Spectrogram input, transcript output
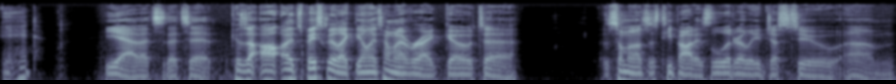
it? Yeah, that's that's it. Because it's basically like the only time whenever I go to someone else's teapot is literally just to um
